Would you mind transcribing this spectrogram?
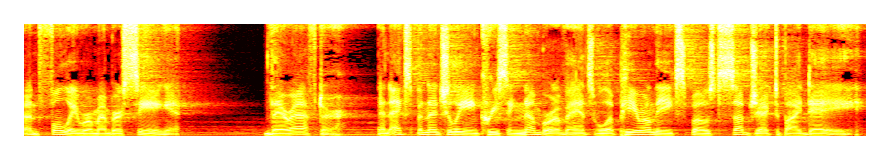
and fully remember seeing it. Thereafter, an exponentially increasing number of ants will appear on the exposed subject by day.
